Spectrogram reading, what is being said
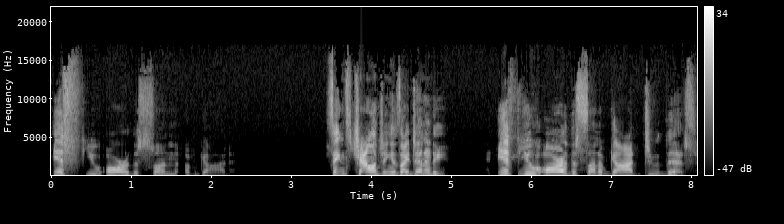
If you are the Son of God. Satan's challenging his identity. If you are the Son of God, do this.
